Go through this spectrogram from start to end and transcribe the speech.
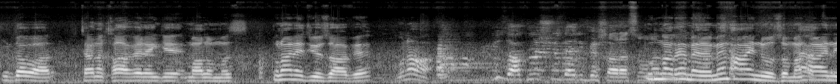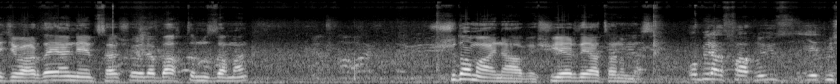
Şurada var. Bir tane kahverengi malımız. Buna ne diyoruz abi? Buna 160 155 arası olan Bunlar bir- hemen hemen aynı o zaman. Evet. Aynı civarda. Yani emsal şöyle baktığımız zaman şu da mı aynı abi? Şu yerde yatanımız. O biraz farklı 170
